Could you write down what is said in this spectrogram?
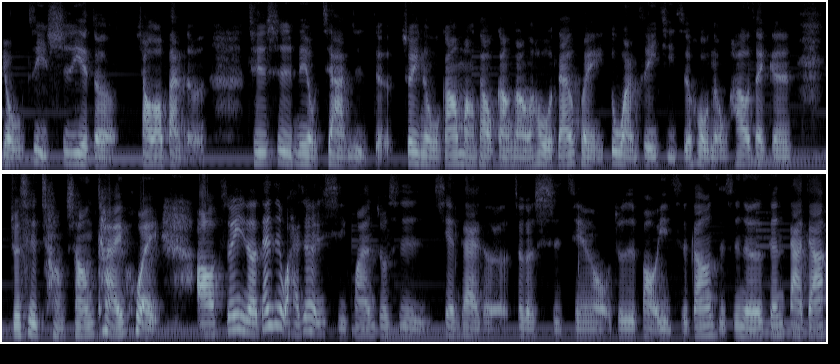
有自己事业的小老板呢，其实是没有假日的。所以呢，我刚刚忙到刚刚，然后我待会录完这一集之后呢，我还要再跟。就是厂商开会，好，所以呢，但是我还是很喜欢，就是现在的这个时间哦，就是不好意思，刚刚只是呢跟大家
